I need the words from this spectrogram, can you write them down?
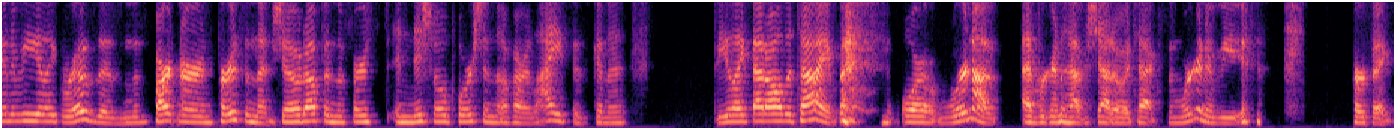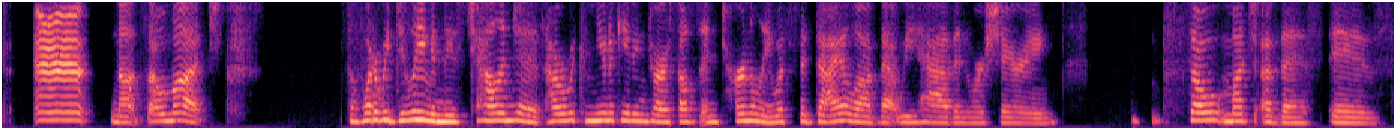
going to be like roses, and this partner and person that showed up in the first initial portion of our life is going to be like that all the time. or we're not ever going to have shadow attacks and we're going to be perfect. Eh, not so much. So, what are we doing in these challenges? How are we communicating to ourselves internally? What's the dialogue that we have and we're sharing? So much of this is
